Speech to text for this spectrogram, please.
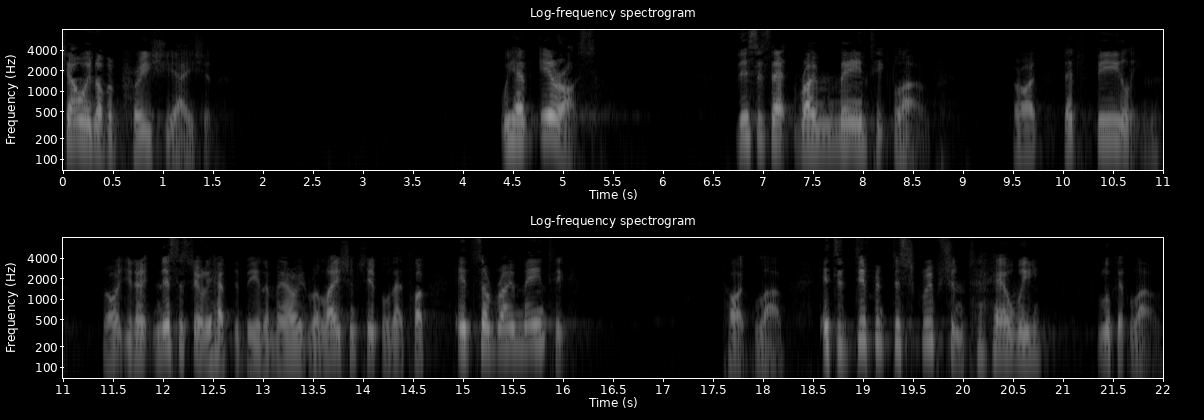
showing of appreciation. We have eros. This is that romantic love. Alright? That feeling right? You don't necessarily have to be in a married relationship or that type. It's a romantic type love. It's a different description to how we look at love.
